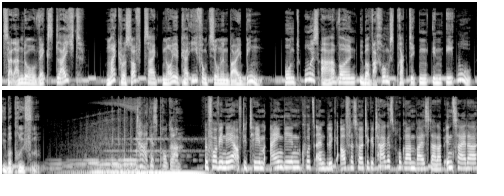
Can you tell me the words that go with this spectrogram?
Zalando wächst leicht. Microsoft zeigt neue KI-Funktionen bei Bing. Und USA wollen Überwachungspraktiken in EU überprüfen. Tagesprogramm. Bevor wir näher auf die Themen eingehen, kurz ein Blick auf das heutige Tagesprogramm bei Startup Insider.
